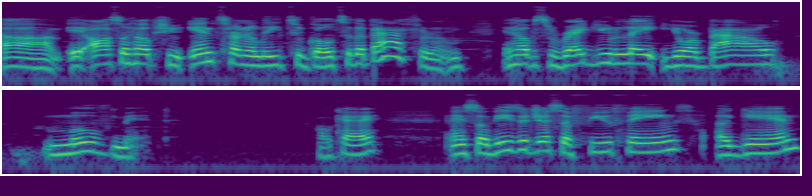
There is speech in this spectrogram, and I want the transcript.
Um, it also helps you internally to go to the bathroom. It helps regulate your bowel movement. Okay? And so these are just a few things. Again,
